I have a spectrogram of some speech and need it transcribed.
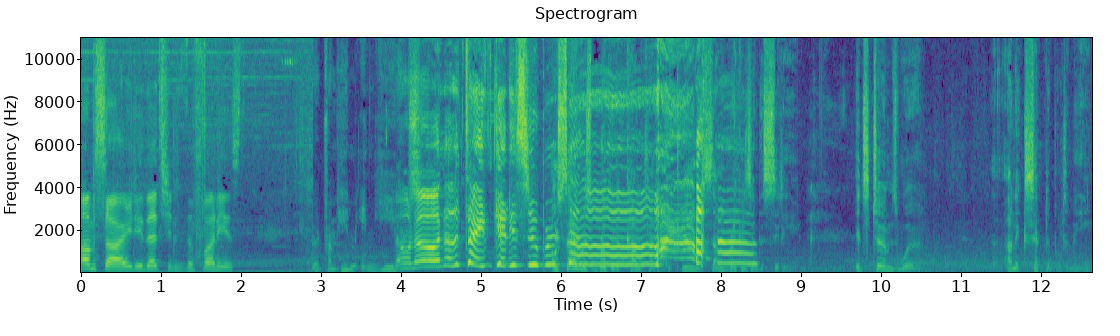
I'm sorry, dude. That shit is the funniest. From him in years. Oh no, another Titan's getting his super. Osiris no! brokered a contract between the Sunbreakers and the city. Its terms were unacceptable to me.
